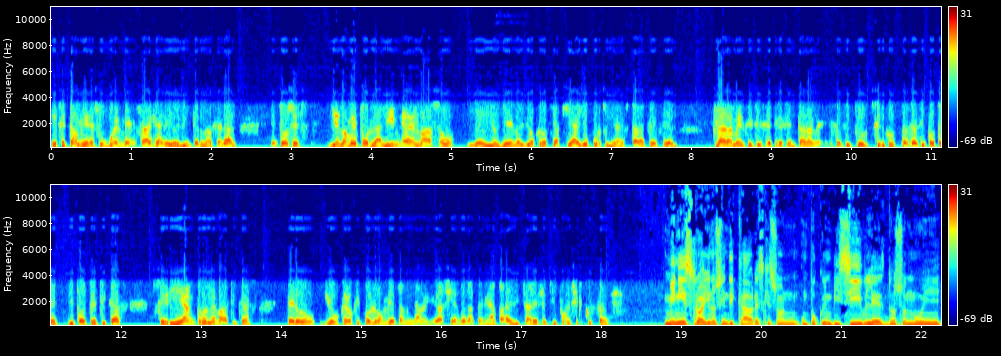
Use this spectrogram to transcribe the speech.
ese también es un buen mensaje a nivel internacional. Entonces, yéndome por la línea del vaso medio lleno, yo creo que aquí hay oportunidades para crecer. Claramente, si se presentaran esas circunstancias hipotéticas, serían problemáticas, pero yo creo que Colombia también ha venido haciendo la tarea para evitar ese tipo de circunstancias. Ministro, hay unos indicadores que son un poco invisibles, no son muy,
